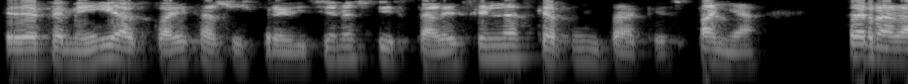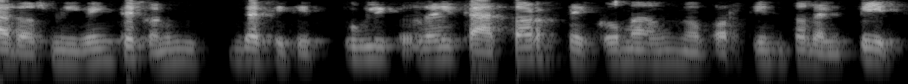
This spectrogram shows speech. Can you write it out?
el FMI actualiza sus previsiones fiscales en las que apunta que España cerrará 2020 con un déficit público del 14,1% del PIB,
